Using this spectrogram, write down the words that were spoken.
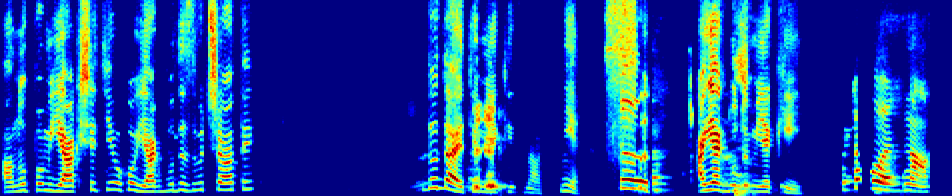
Ану, пом'якшіть його, як буде звучати? Додайте м'який знак. Ні. С. А як буде м'який? Такой знак.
